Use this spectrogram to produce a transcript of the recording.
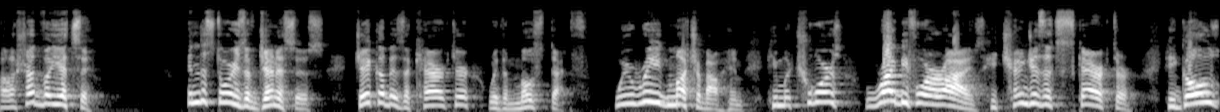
Parashat Vayetze. In the stories of Genesis, Jacob is a character with the most depth. We read much about him. He matures right before our eyes. He changes his character. He goes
